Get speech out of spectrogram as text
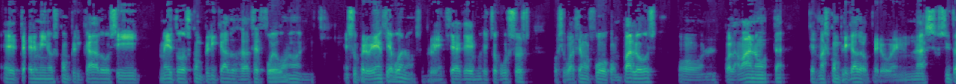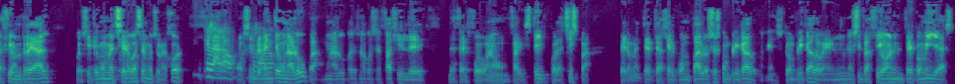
eh, términos complicados y métodos complicados de hacer fuego, ¿no? En supervivencia, bueno, en supervivencia que hemos hecho cursos, pues igual hacemos fuego con palos, con, con la mano, que es más complicado, pero en una situación real, pues si tengo un mechero va a ser mucho mejor. Claro. O simplemente una lupa. Una lupa es una cosa fácil de, hacer fuego, ¿no? Un fire stick con la chispa. Pero meterte a hacer con palos es complicado. Es complicado. En una situación, entre comillas,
